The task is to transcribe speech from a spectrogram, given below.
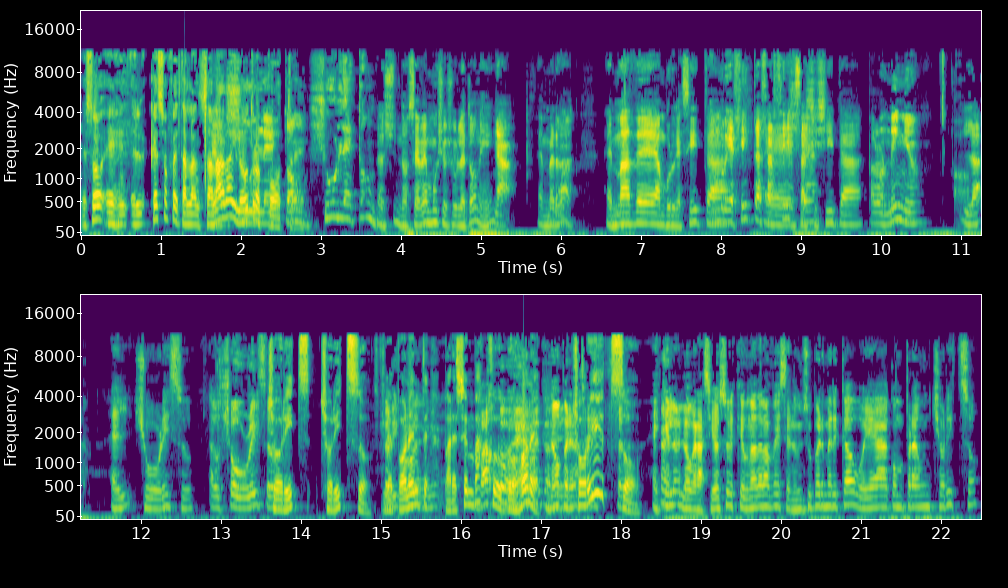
Eso es, el queso feta es la ensalada y lo otro es postre. Chuletón. No, no se ve mucho chuletón, ¿eh? No. En verdad. Es más de hamburguesita. Hamburguesita, eh. Para los niños. La, el chorizo. El chorizo. Chorizo, chorizo. Le Chorizo, ponen, te- eh. parecen vascos, Vasco, eh, cojones. vasco, No, pero- Chorizo. Es que lo, lo gracioso es que una de las veces en un supermercado voy a comprar un chorizo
